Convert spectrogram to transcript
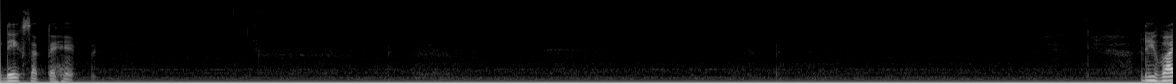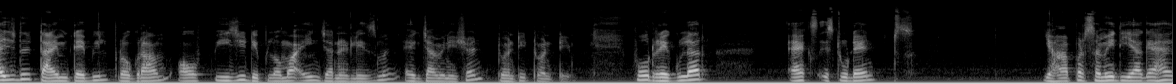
देख सकते हैं। revised timetable program of PG Diploma in Journalism Examination 2020 for regular ex students यहाँ पर समय दिया गया है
